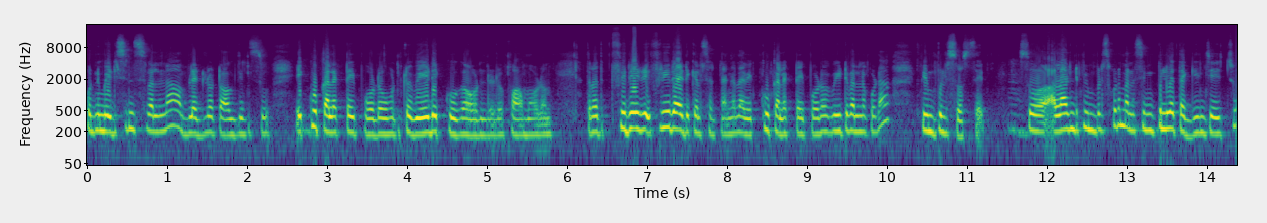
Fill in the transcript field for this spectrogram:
కొన్ని మెడిసిన్స్ వలన బ్లడ్లో టాక్సిన్స్ ఎక్కువ కలెక్ట్ అయిపోవడం ఒంట్లో వేడి ఎక్కువగా ఉండడం ఫామ్ అవడం. తర్వాత ఫ్రీ ఫ్రీ రాడికల్స్ అంటాం కదా అవి ఎక్కువ కలెక్ట్ అయిపోవడం. వీటి వలన కూడా పింపుల్స్ వస్తాయి. సో అలాంటి పింపుల్స్ కూడా మనం సింపుల్గా తగ్గించేయచ్చు.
